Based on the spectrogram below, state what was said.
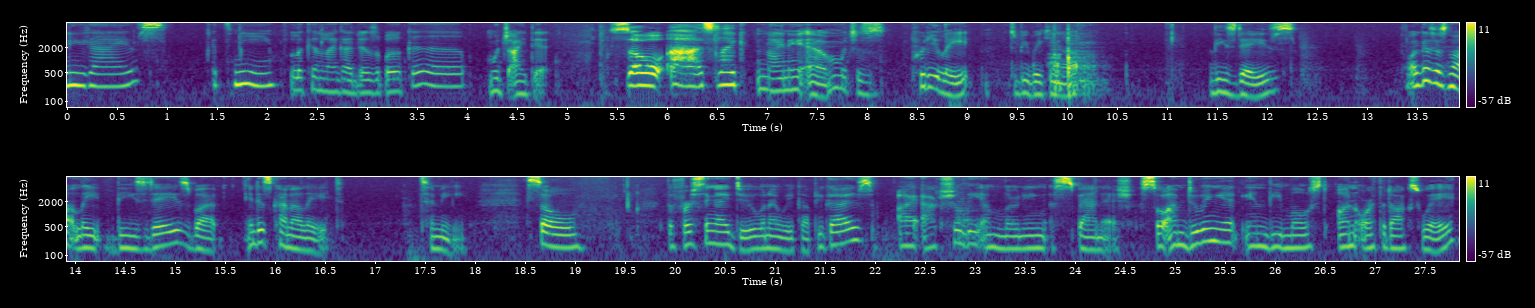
morning, you guys. It's me, looking like I just woke up, which I did. So uh, it's like 9 a.m., which is pretty late to be waking up these days. Well, I guess it's not late these days, but it is kind of late to me. So the first thing I do when I wake up, you guys, I actually am learning Spanish. So I'm doing it in the most unorthodox way.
